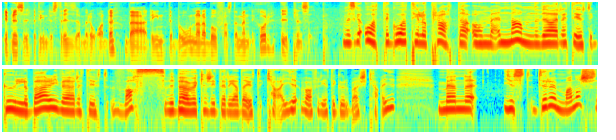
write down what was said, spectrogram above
i princip ett industriområde där det inte bor några bofasta människor i princip. Om vi ska återgå till att prata om namn. Vi har rätt ut Gullberg, vi har rätt ut Vass. Vi behöver kanske inte reda ut kaj, varför det heter Gullbergs kaj. Men just Drömmarnas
